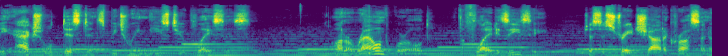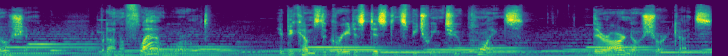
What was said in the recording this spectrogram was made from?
the actual distance between these two places. On a round world, the flight is easy, just a straight shot across an ocean. But on a flat world, it becomes the greatest distance between two points. There are no shortcuts,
